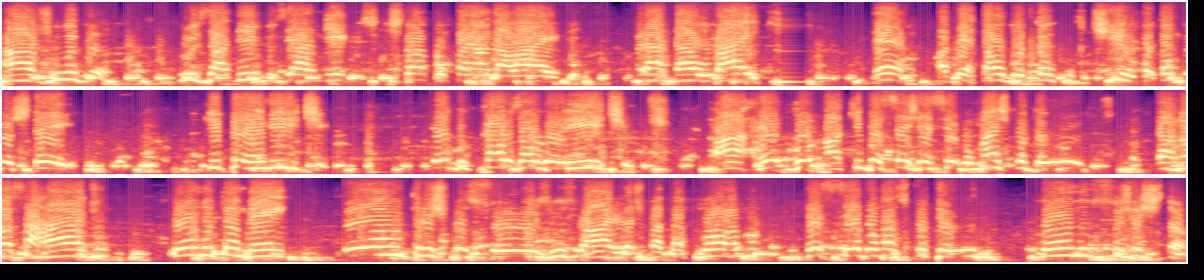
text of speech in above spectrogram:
a ajuda dos amigos e amigas que estão acompanhando a live para dar o like, né? apertar o botão curtir, o botão gostei, que permite educar os algoritmos a, a que vocês recebam mais conteúdos da nossa rádio, como também outras pessoas, usuários das plataformas, recebam nosso conteúdo como sugestão.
